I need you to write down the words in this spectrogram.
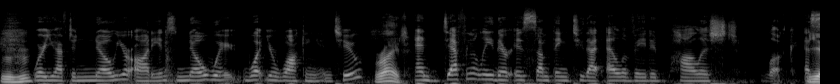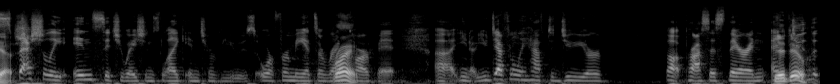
Mm-hmm, where you have to know your audience, know where, what you're walking into, Right. and definitely there is something to that elevated, polished look, Yes. especially in situations like interviews, or for me, it's a red Right. carpet. Uh, you know, you definitely have to do your thought process there and, and You do. the,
